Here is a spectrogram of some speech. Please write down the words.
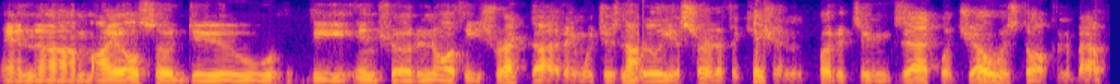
And um, I also do the intro to Northeast wreck diving, which is not really a certification, but it's exactly what Joe was talking about.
